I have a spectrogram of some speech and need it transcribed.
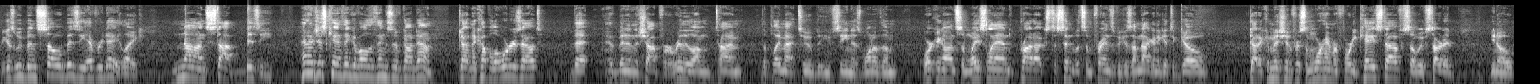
because we've been so busy every day, like non-stop busy. And I just can't think of all the things that have gone down. Gotten a couple of orders out that have been in the shop for a really long time. The playmat tube that you've seen is one of them. Working on some Wasteland products to send with some friends because I'm not going to get to go. Got a commission for some Warhammer 40k stuff, so we've started, you know,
